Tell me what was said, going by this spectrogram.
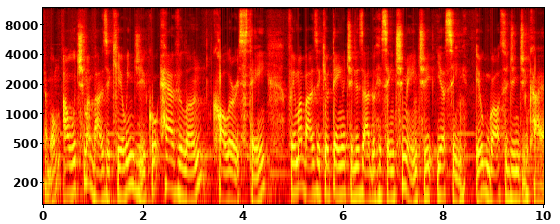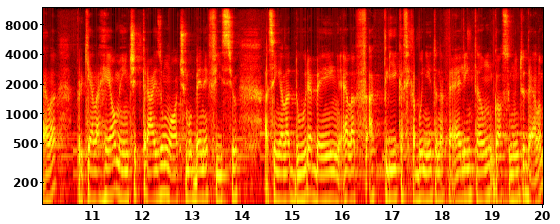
tá bom? A última base que eu indico, Revlon Color Stay, foi uma base que eu tenho utilizado recentemente e assim, eu gosto de indicar ela porque ela realmente traz um ótimo benefício, assim, ela dura bem, ela aplica, fica bonito na pele, então gosto muito dela.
